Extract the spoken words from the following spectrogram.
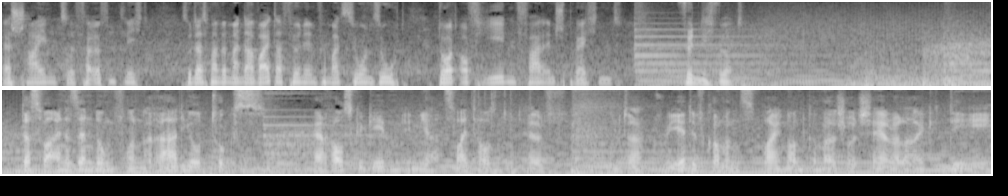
erscheint, äh, veröffentlicht, sodass man, wenn man da weiterführende Informationen sucht, dort auf jeden Fall entsprechend fündig wird. Das war eine Sendung von Radio Tux, herausgegeben im Jahr 2011 unter Creative Commons bei noncommercialsharealike.de.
